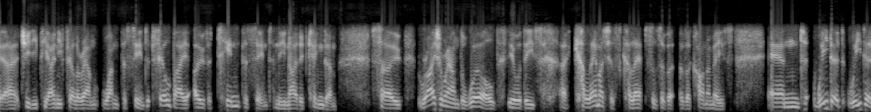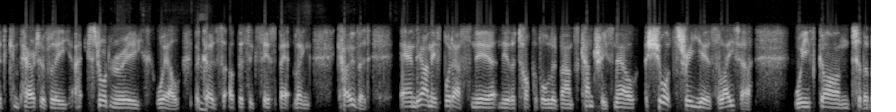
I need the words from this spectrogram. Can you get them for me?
Uh, GDP only fell around 1%. It fell by over 10% in the United Kingdom. So, right around the world, there were these uh, calamitous collapses of, of economies. And we did, we did comparatively extraordinarily well because mm. of the success battling COVID. And the IMF put us near, near the top of all advanced countries. Now, a short three years later, we've gone to the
